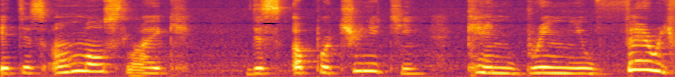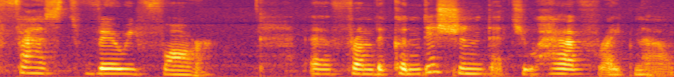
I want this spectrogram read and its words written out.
It is almost like this opportunity can bring you very fast very far uh, from the condition that you have right now.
